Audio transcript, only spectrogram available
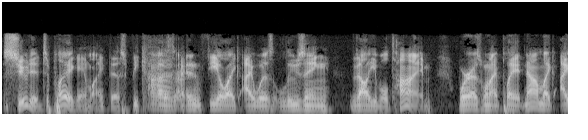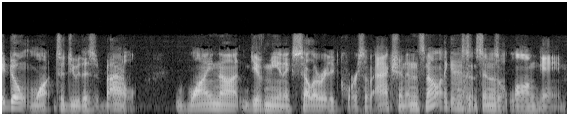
suited to play a game like this because i didn't feel like i was losing valuable time. Whereas when i play it now i'm like i don't want to do this battle why not give me an accelerated course of action? And it's not like Innocent Sin is a long game.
